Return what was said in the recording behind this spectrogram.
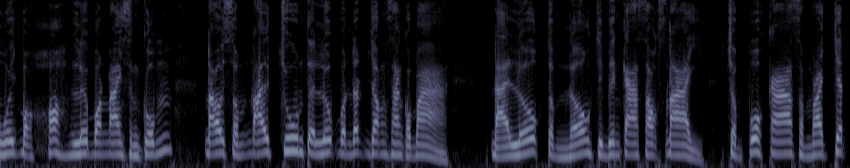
មួយបង្ហោះលើបណ្ដាញសង្គមដោយសម្ដៅជូនទៅលោកបណ្ឌិតយ៉ងសាំងកូម៉ា ដែលលោកទំនងជាមានការសោកស្ដាយចំពោះការសម្រេចចិត្ត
